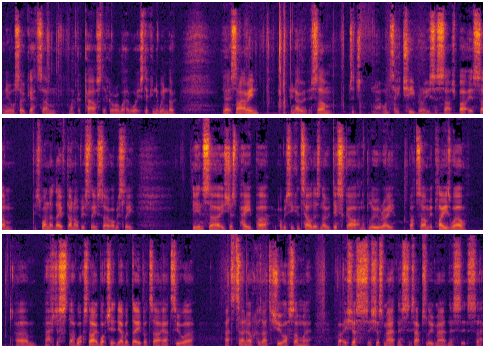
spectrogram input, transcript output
and you also get um, like a car sticker or whatever what you stick in your window. Yeah, it's. I mean, you know, it's um, it's a, I wouldn't say cheap release as such, but it's um, it's one that they've done obviously. So obviously the insert is just paper. Obviously, you can tell there's no disc art on the Blu-ray, but um, it plays well. Um, I've just I started watching it the other day, but uh, I had to uh, I had to turn it off because I had to shoot off somewhere. But it's just it's just madness. It's absolute madness. It's uh,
